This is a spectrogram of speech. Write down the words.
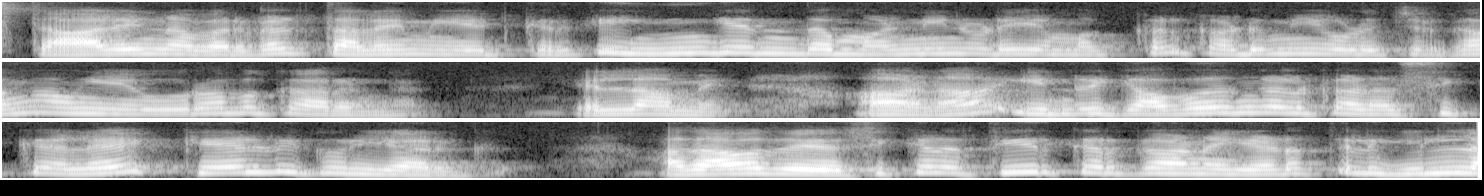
ஸ்டாலின் அவர்கள் தலைமை ஏற்கிறதுக்கு இங்க இந்த மண்ணினுடைய மக்கள் கடுமையை ஒழிச்சிருக்காங்க. அவங்க உறவுக்காரங்க. எல்லாமே. ஆனா இன்றைக்கு அவங்களுக்கான சிக்கலே கேள்விக்குறியா இருக்கு. அதாவது சிக்கலை தீர்க்கறதுக்கான இடத்துல இல்ல.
